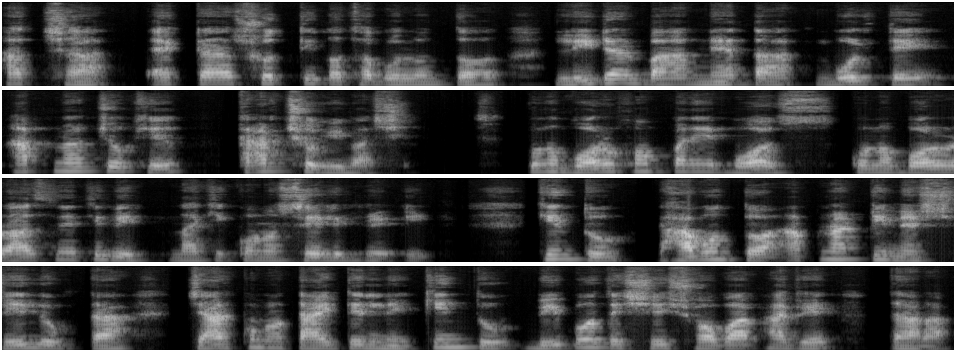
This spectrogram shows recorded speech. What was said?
আচ্ছা, একটা সত্যি কথা বলুন তো, লিডার বা নেতা বলতে আপনার চোখে কার ছবি ভাসে? কোনো বড় কোম্পানির বস, কোনো বড় রাজনীতিবিদ নাকি কোনো সেলিব্রিটি? কিন্তু ভাবুন তো আপনার টিমের সেই লোকটা যার কোনো টাইটেল নেই কিন্তু বিপদে সে সবার আগে দাঁড়ায়।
